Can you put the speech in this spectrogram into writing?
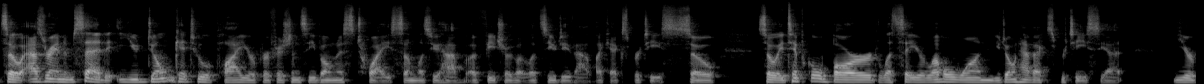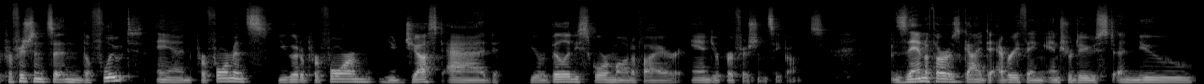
so as random said you don't get to apply your proficiency bonus twice unless you have a feature that lets you do that like expertise. So so a typical bard let's say you're level one you don't have expertise yet. You're proficient in the flute and performance you go to perform you just add your ability score modifier and your proficiency bonus. Xanathar's Guide to Everything introduced a new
